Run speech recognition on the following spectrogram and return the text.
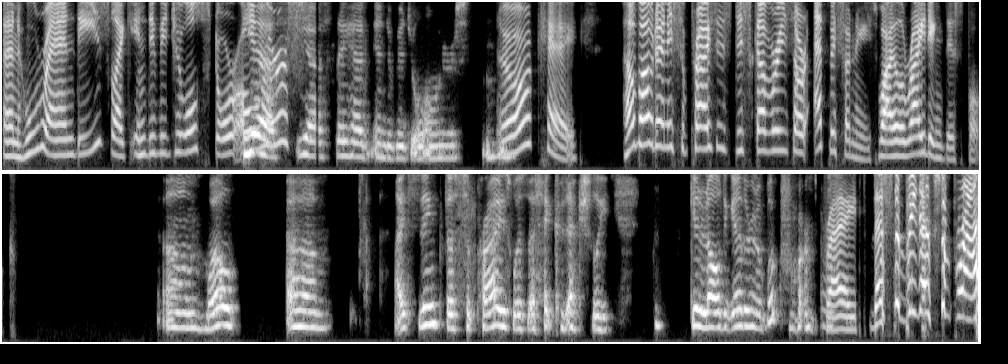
And who ran these? Like individual store owners? Yes, yes, they had individual owners. Mm-hmm. Okay. How about any surprises, discoveries, or epiphanies while writing this book? Um, well, um, I think the surprise was that I could actually get it all together in a book form. Right. That's the biggest surprise.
